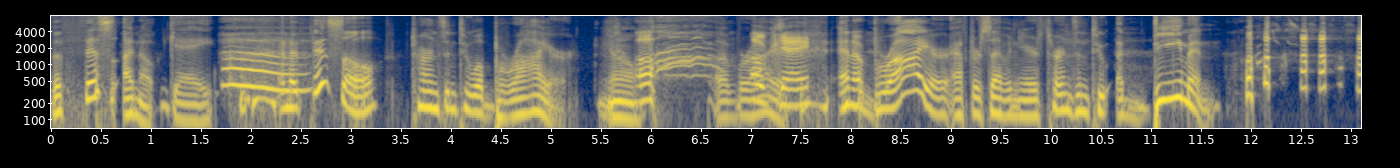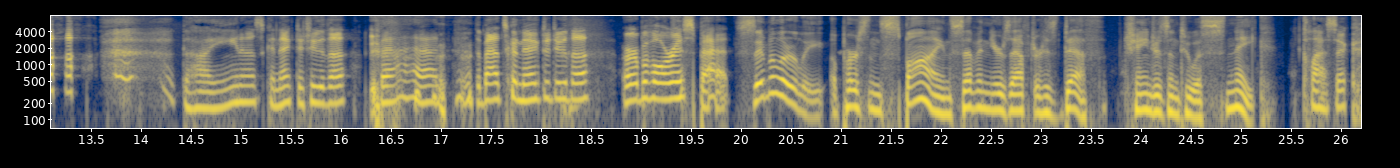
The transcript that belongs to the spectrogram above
The thistle, I know, gay, and the thistle turns into a briar. You know, Oh, a briar. okay. And a briar after seven years turns into a demon. The hyena's connected to the bat. the bat's connected to the herbivorous bat. Similarly, a person's spine seven years after his death changes into a snake. Classic.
